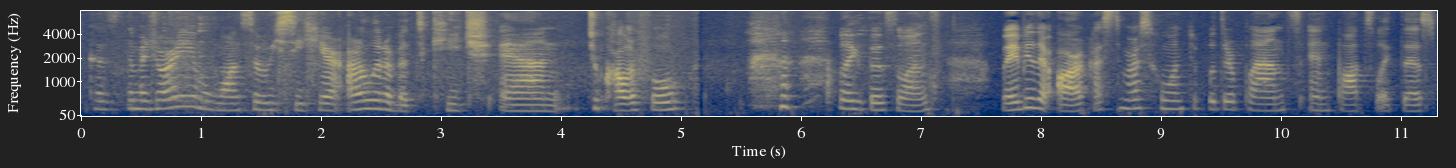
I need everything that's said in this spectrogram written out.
because the majority of the ones that we see here are a little bit kitsch and too colorful like those ones. Maybe there are customers who want to put their plants in pots like this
